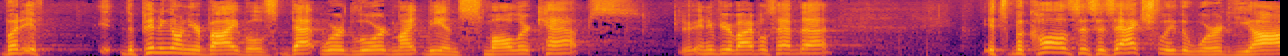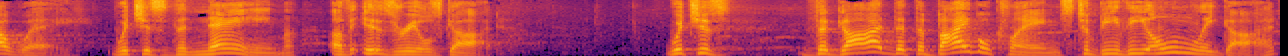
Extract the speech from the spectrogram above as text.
But if, depending on your Bibles, that word Lord might be in smaller caps. Do any of your Bibles have that? It's because this is actually the word Yahweh, which is the name of Israel's God, which is the God that the Bible claims to be the only God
